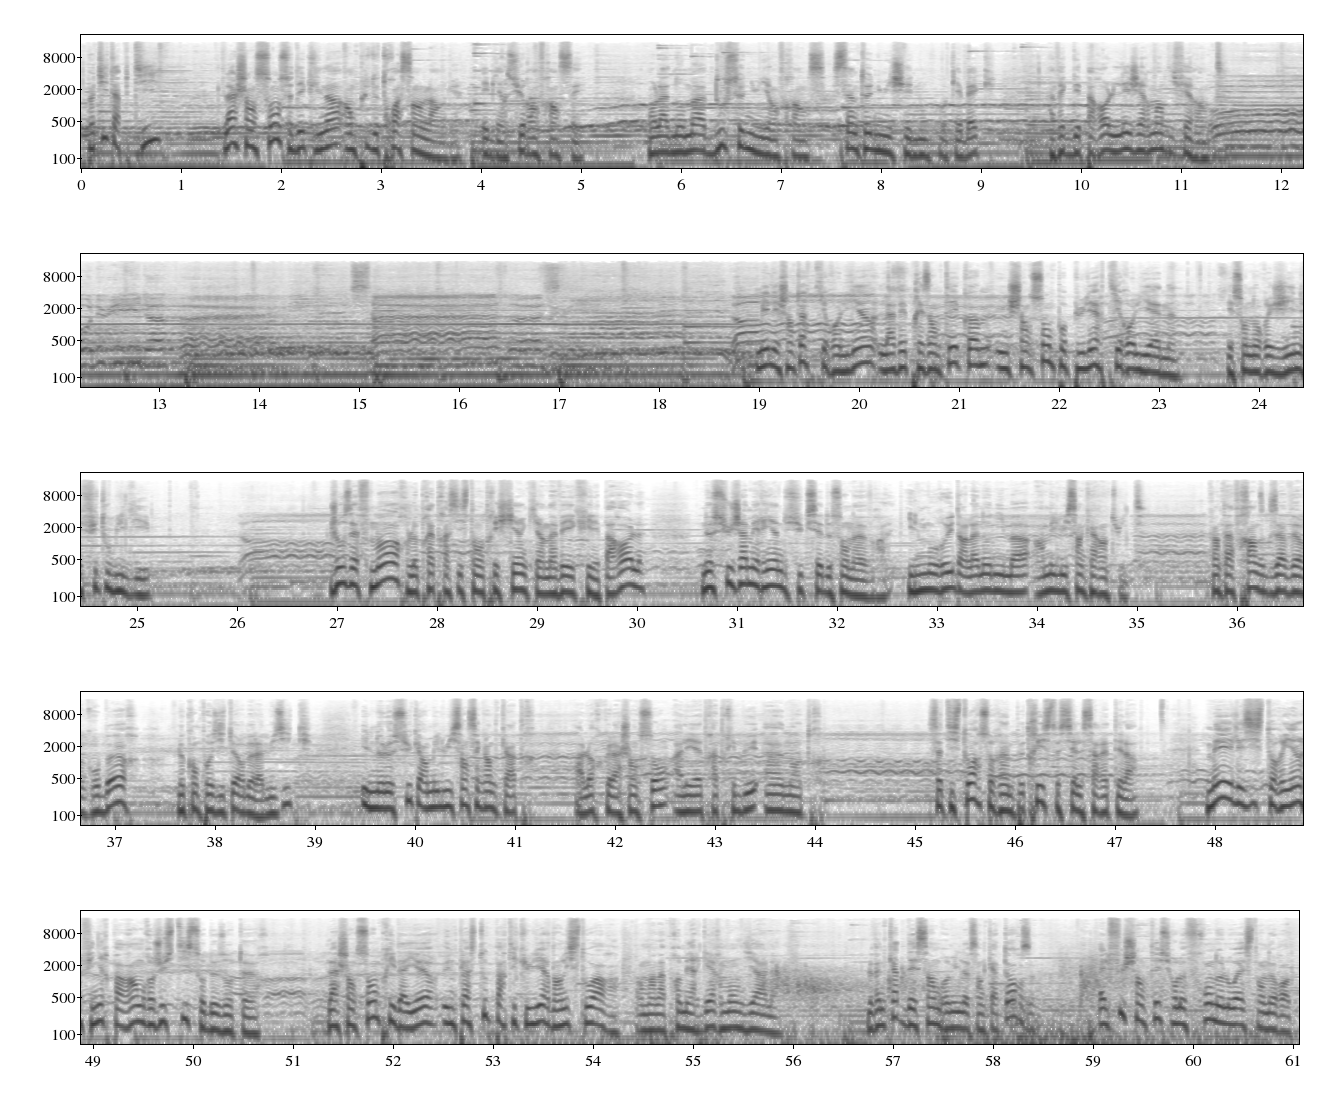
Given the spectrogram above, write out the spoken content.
Petit à petit, la chanson se déclina en plus de 300 langues, et bien sûr en français. On la nomma Douce Nuit en France, Sainte Nuit chez nous, au Québec, avec des paroles légèrement différentes. Mais les chanteurs tyroliens l'avaient présentée comme une chanson populaire tyrolienne, et son origine fut oubliée. Joseph Mohr, le prêtre assistant autrichien qui en avait écrit les paroles, ne sut jamais rien du succès de son œuvre. Il mourut dans l'anonymat en 1848. Quant à Franz Xaver Gruber, le compositeur de la musique, il ne le sut qu'en 1854, alors que la chanson allait être attribuée à un autre. Cette histoire serait un peu triste si elle s'arrêtait là. Mais les historiens finirent par rendre justice aux deux auteurs. La chanson prit d'ailleurs une place toute particulière dans l'histoire pendant la Première Guerre mondiale. Le 24 décembre 1914, elle fut chantée sur le front de l'Ouest en Europe.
